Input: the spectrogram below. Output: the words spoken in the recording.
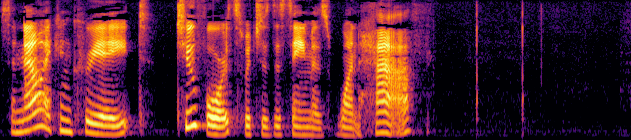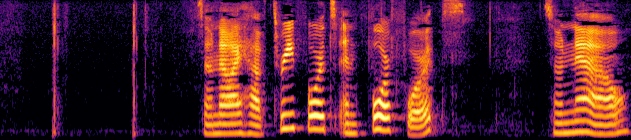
So now I can create 2 fourths, which is the same as 1 half. So now I have 3 fourths and 4 fourths. So now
